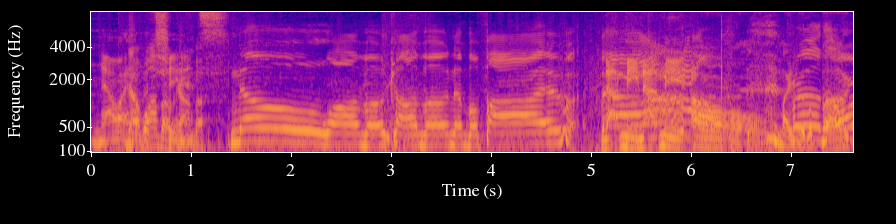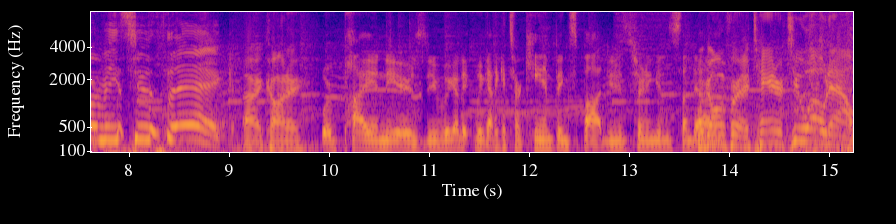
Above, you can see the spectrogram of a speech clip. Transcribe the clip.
now I Now have a wombo combo. chance. no wombo combo number five. Not me. Not me. Oh, my Bro, the army's too thick. All right, Connor. We're pioneers, dude. We gotta we gotta get to our camping spot, dude. It's turning into sundown. We're going for a Tanner 2-0 now.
